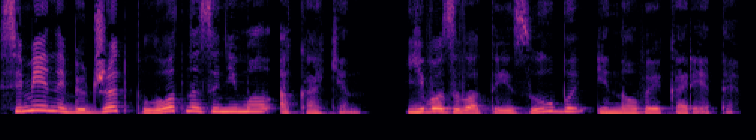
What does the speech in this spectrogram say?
Семейный бюджет плотно занимал Акакин, его золотые зубы и новые кареты.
